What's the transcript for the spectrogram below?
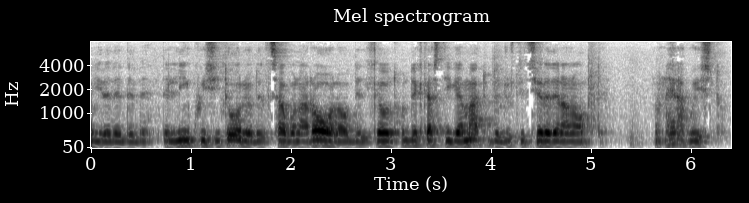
dire, de, de, dell'inquisitorio, del Savonarola o del, o del castigamato, del giustiziere della notte. Non era questo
